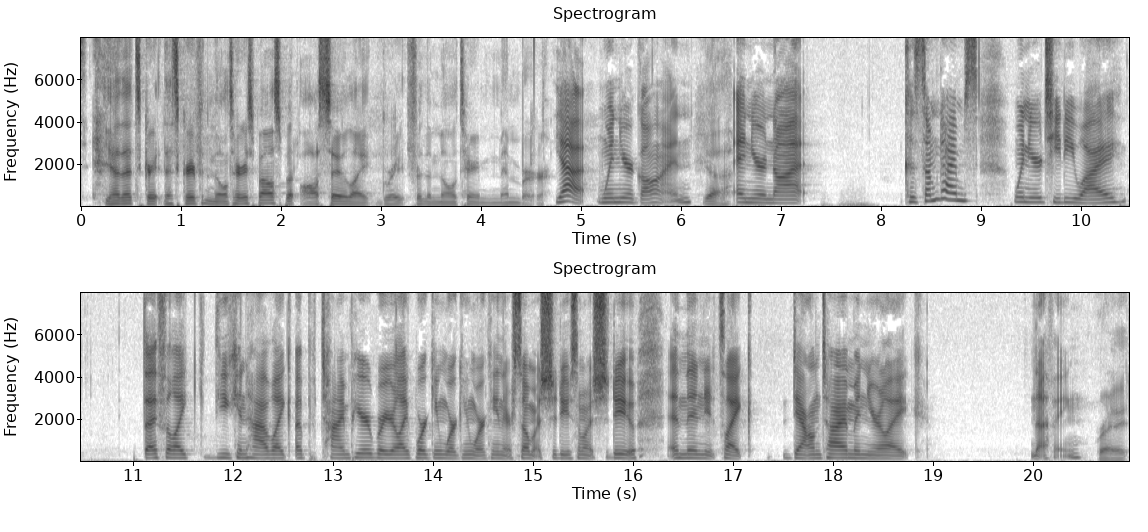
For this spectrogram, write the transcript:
So yeah, that's great. That's great for the military spouse, but also like great for the military member. yeah, when you're gone Yeah. and you're not cuz sometimes when you're TDY I feel like you can have like a time period where you're like working, working, working. There's so much to do, so much to do, and then it's like downtime, and you're like nothing. Right.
